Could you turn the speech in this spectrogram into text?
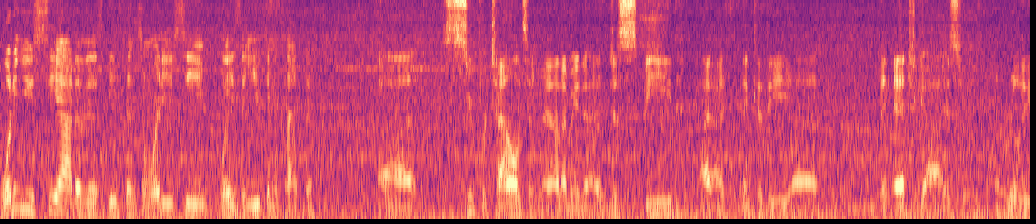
What do you see out of this defense, and where do you see ways that you can attack them? uh, super talented, man. I mean, uh, just speed. I, I think of the uh, the edge guys are, are really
